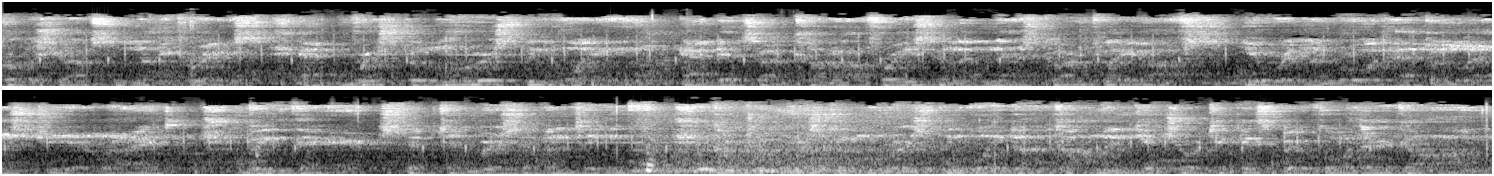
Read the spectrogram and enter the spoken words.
Pro Shops night race at Bristol Motor Speedway. And it's a cutoff race in the NASCAR playoffs. You remember what happened last year, right? Be there September 17th. Go to BristolMotorspeedway.com and get your tickets before they're gone.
